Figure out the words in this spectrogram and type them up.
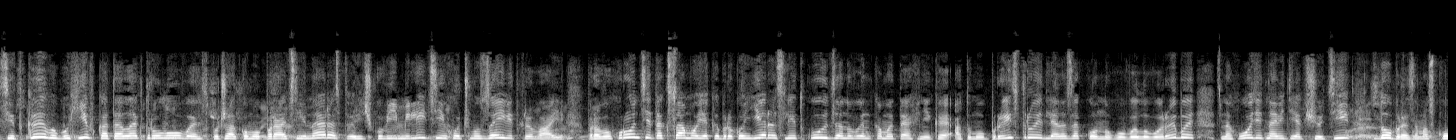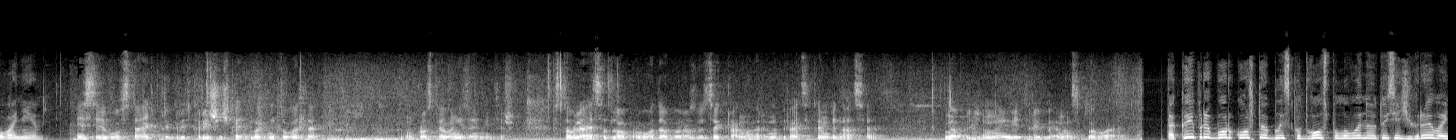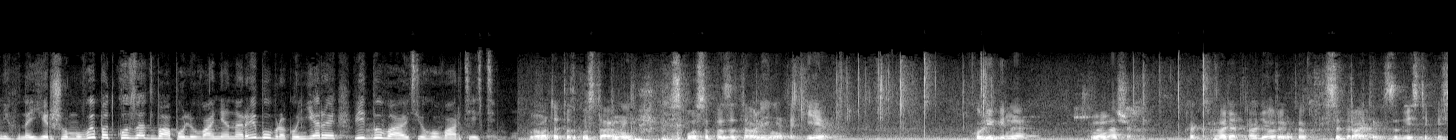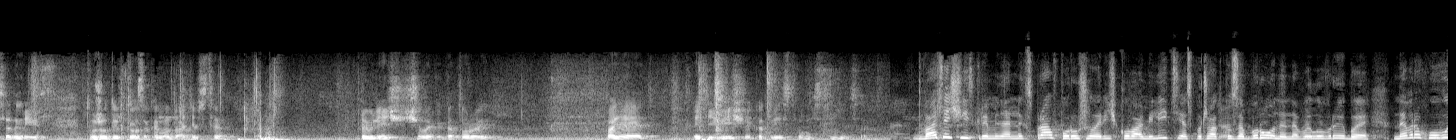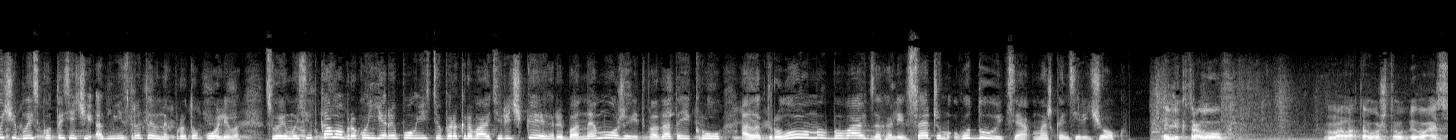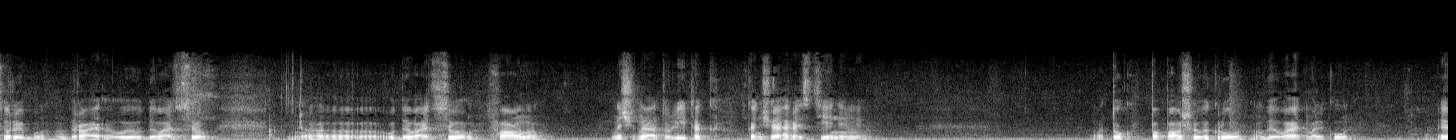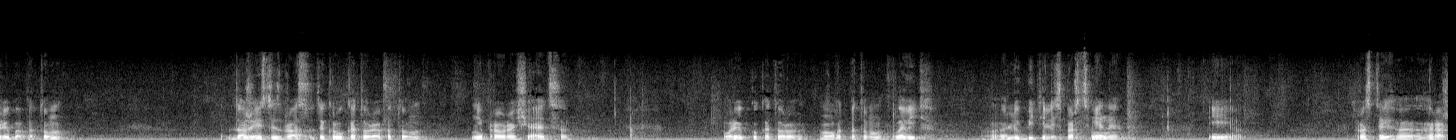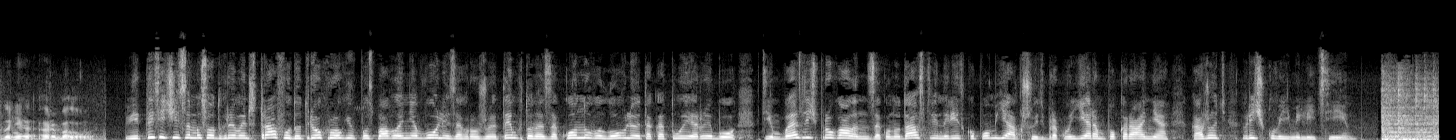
Сітки, вибухівка та електролови. З початком операції «Нерест» в річковій міліції, хоч музей відкриває. Правоохоронці, так само як і браконьєри, слідкують за новинками техніки, а тому пристрої для незаконного вилову риби знаходять навіть якщо ті добре замасковані. Если его вставить, прикрыть крышечкой от магнитолы, так ну, просто его не заметишь. Вставляется два провода, образуется экран, говорю, набирается комбинация на определенный вид рыбы, и она всплывает. Такий прибор коштує близько 2,5 тисяч гривень. В найгіршому випадку за два полювання на рибу браконьєри відбивають його вартість. Ну вот этот кустарный способ изготовления, такие кулибины на наших, как говорят, радиорынках, собирают их за 250 гривен. Тоже дырка в законодательстве. Привлечь человека, который паяет эти вещи, к ответственности нельзя. 26 кримінальних справ порушила річкова міліція з початку заборони на вилов риби, не враховуючи близько тисячі адміністративних протоколів. Своїми сітками браконьєри повністю перекривають річки. Риба не може відкладати ікру, а електроловами вбивають взагалі все, чим годуються мешканці річок. Электролов, мало того, что убивает всю рыбу, убирает, убивает всю, э, убивает всю фауну, начиная от улиток, кончая растениями. Ток, попавший в икру, убивает мальку, и рыба потом, даже если сбрасывают икру, которая потом не превращается в рыбку, которую могут потом ловить э, любители, спортсмены и простые граждане рыболовы. Від 1700 гривень штрафу до трьох років позбавлення волі загрожує тим, хто незаконно виловлює та катує рибу. Втім, безліч прогалин в законодавстві нерідко пом'якшують браконьєрам покарання, кажуть в річковій міліції.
